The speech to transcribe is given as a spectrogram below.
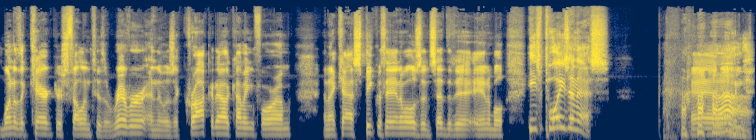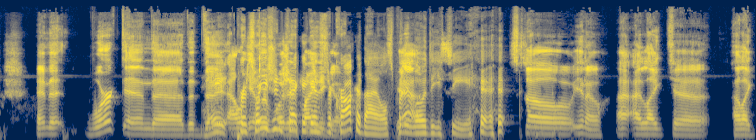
one of the characters fell into the river and there was a crocodile coming for him and i cast speak with animals and said to the animal he's poisonous and and it worked and uh, the, the hey, persuasion check against him. crocodile is pretty Yeah. low DC. so you know i, I like uh, i like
